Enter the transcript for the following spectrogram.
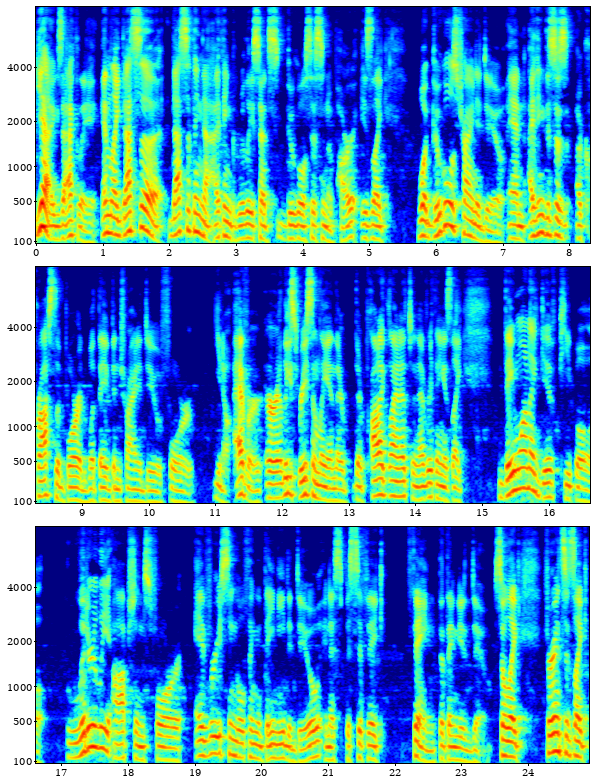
Yeah, exactly. And like that's the that's the thing that I think really sets Google Assistant apart is like what Google is trying to do, and I think this is across the board what they've been trying to do for you know ever, or at least recently in their their product lineups and everything is like they want to give people literally options for every single thing that they need to do in a specific thing that they need to do. So like for instance like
